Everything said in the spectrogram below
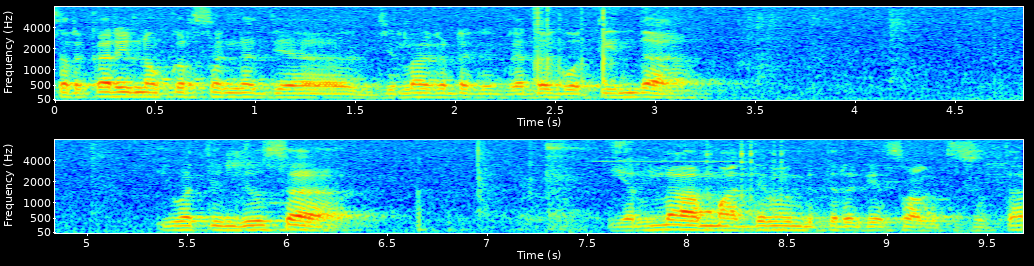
ಸರ್ಕಾರಿ ನೌಕರ ಸಂಘ ಜಿಲ್ಲಾ ಘಟಕ ಗದಗ ವತಿಯಿಂದ ಇವತ್ತಿನ ದಿವಸ ಎಲ್ಲ ಮಾಧ್ಯಮ ಮಿತ್ರರಿಗೆ ಸ್ವಾಗತಿಸುತ್ತಾ,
